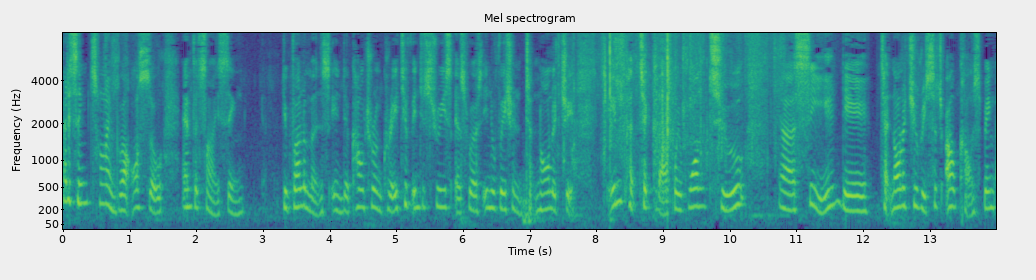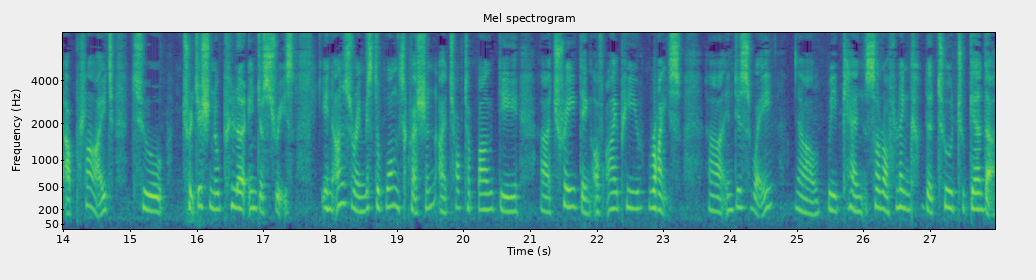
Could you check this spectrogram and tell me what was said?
At the same time, we are also emphasizing developments in the cultural and creative industries as well as innovation and technology. In particular, we want to uh, see the technology research outcomes being applied to traditional pillar industries. In answering Mr. Wong's question, I talked about the uh, trading of IP rights. Uh, in this way, uh, we can sort of link the two together.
